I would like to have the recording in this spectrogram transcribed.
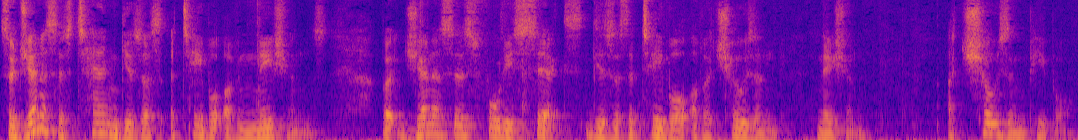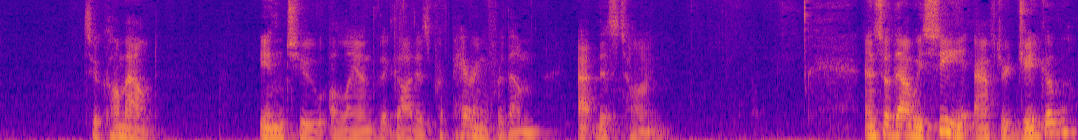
So Genesis 10 gives us a table of nations, but Genesis 46 gives us a table of a chosen nation, a chosen people to come out into a land that God is preparing for them at this time. And so now we see after Jacob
